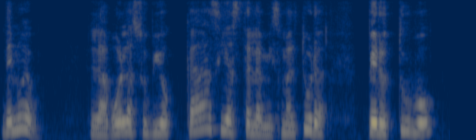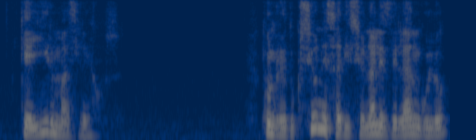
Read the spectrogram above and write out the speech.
De nuevo, la bola subió casi hasta la misma altura, pero tuvo que ir más lejos. Con reducciones adicionales del ángulo,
